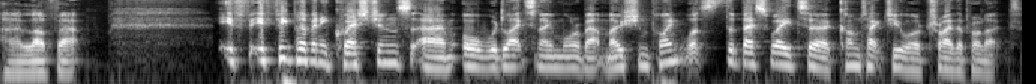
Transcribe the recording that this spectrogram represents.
I love that. If if people have any questions um, or would like to know more about MotionPoint, what's the best way to contact you or try the product?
